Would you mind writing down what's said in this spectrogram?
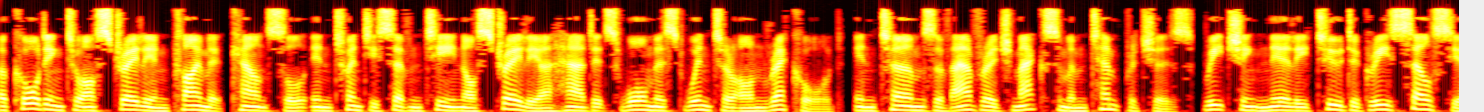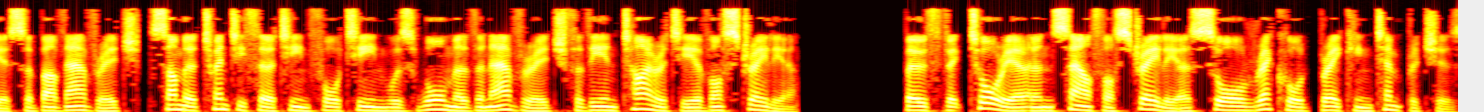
According to Australian Climate Council in 2017 Australia had its warmest winter on record, in terms of average maximum temperatures, reaching nearly 2 degrees Celsius above average. Summer 2013-14 was warmer than average for the entirety of Australia. Both Victoria and South Australia saw record-breaking temperatures.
